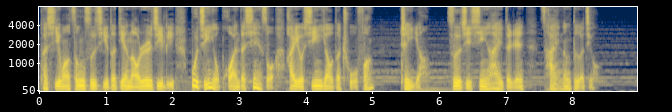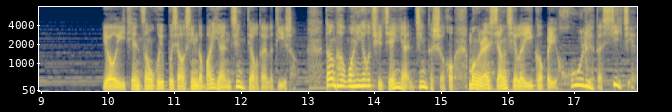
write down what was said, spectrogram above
他希望曾思琪的电脑日记里不仅有破案的线索，还有新药的处方，这样自己心爱的人才能得救。有一天，曾辉不小心的把眼镜掉在了地上。当他弯腰去捡眼镜的时候，猛然想起了一个被忽略的细节。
